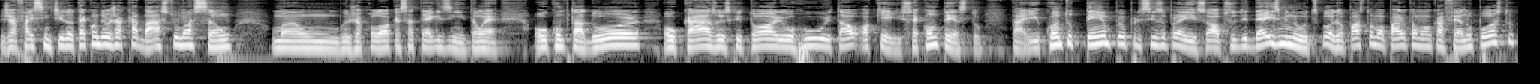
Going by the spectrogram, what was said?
já faz sentido até quando eu já cadastro uma ação uma, um, eu já coloco essa tagzinha. Então é ou computador, ou casa, ou escritório, ou rua e tal. Ok, isso é contexto. Tá, e quanto tempo eu preciso para isso? Ah, eu preciso de 10 minutos. Pô, eu passo tomar, paro tomar um café no posto,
